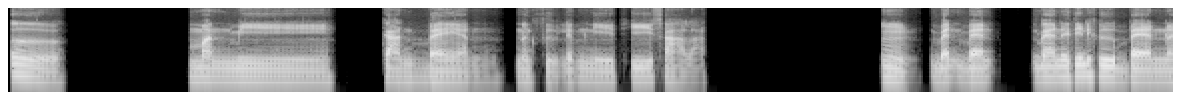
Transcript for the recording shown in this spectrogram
เออ มันมีการแบนหนังสือเล่มนี้ที่สหรัฐ อืม แบน แบน แบนในที่นี้ คือแบนใน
